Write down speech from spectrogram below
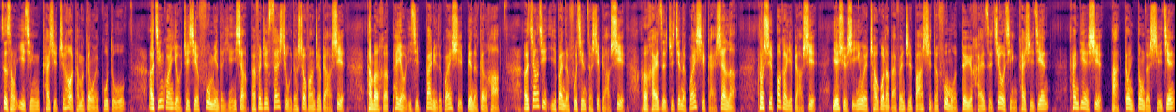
自从疫情开始之后，他们更为孤独。而尽管有这些负面的影响，百分之三十五的受访者表示，他们和配偶以及伴侣的关系变得更好，而将近一半的父亲则是表示和孩子之间的关系改善了。同时，报告也表示，也许是因为超过了百分之八十的父母对于孩子就寝看时间、看电视、打电动的时间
